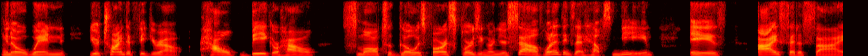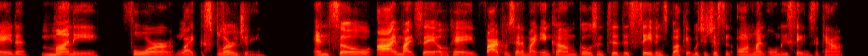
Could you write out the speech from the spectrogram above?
You know, when you're trying to figure out how big or how small to go as far as splurging on yourself, one of the things that helps me is I set aside money for like splurging. And so I might say, okay, 5% of my income goes into this savings bucket, which is just an online only savings account.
